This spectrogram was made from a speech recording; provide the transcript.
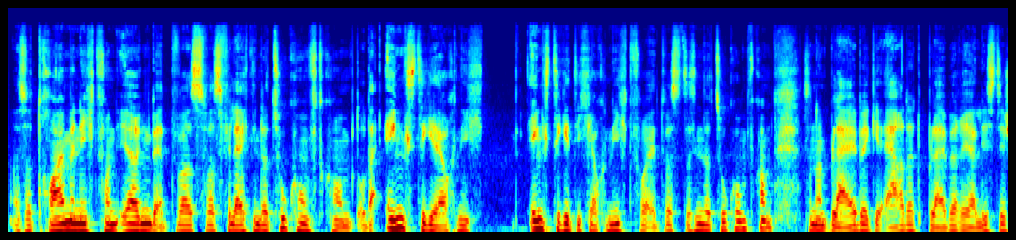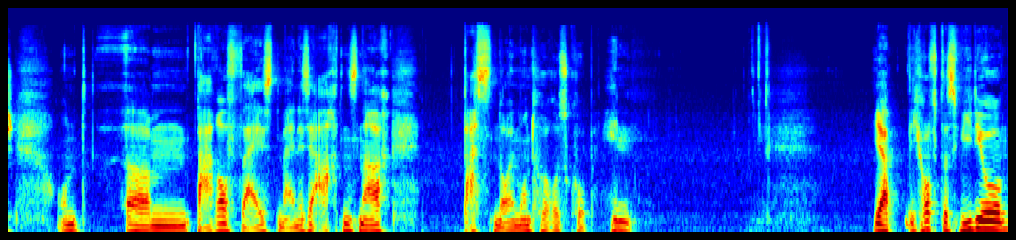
Also träume nicht von irgendetwas, was vielleicht in der Zukunft kommt oder ängstige auch nicht, ängstige dich auch nicht vor etwas, das in der Zukunft kommt, sondern bleibe geerdet, bleibe realistisch und ähm, darauf weist meines Erachtens nach das Neumond-Horoskop hin. Ja, ich hoffe, das Video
